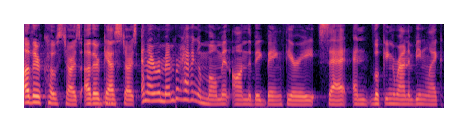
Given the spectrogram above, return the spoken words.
other co-stars, other mm-hmm. guest stars. And I remember having a moment on the Big Bang Theory set and looking around and being like,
